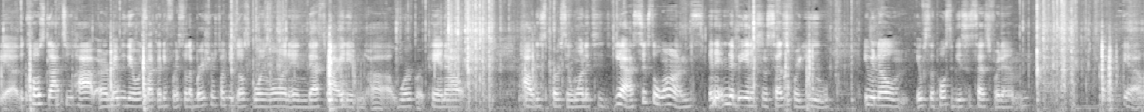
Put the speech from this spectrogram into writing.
Yeah, the coast got too hot. Or maybe there was like a different celebration or something else going on and that's why it didn't uh, work or pan out how this person wanted to. Yeah, Six of Wands. And it ended up being a success for you. Even though it was supposed to be a success for them. Yeah.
